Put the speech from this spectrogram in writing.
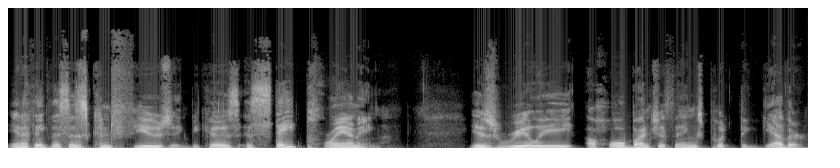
And I think this is confusing because estate planning is really a whole bunch of things put together.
